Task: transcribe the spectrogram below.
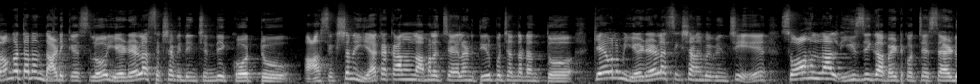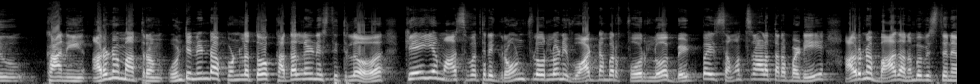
దొంగతనం దాడి కేసులో ఏడేళ్ళ శిక్ష విధించింది కోర్టు. ఆ శిక్షను ఏకకాలంలో అమలు చేయాలని తీర్పు చెందడంతో కేవలం ఏడేళ్ళ శిక్ష అనుభవించి సోహన్ లాల్ ఈజీగా బయటకు వచ్చేశాడు కానీ అరుణ మాత్రం ఒంటి నిండా పుండ్లతో కదలలేని స్థితిలో కేఎం ఆసుపత్రి గ్రౌండ్ ఫ్లోర్లోని వార్డ్ నంబర్ ఫోర్లో బెడ్పై సంవత్సరాల తరబడి అరుణ బాధ అనుభవిస్తూనే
